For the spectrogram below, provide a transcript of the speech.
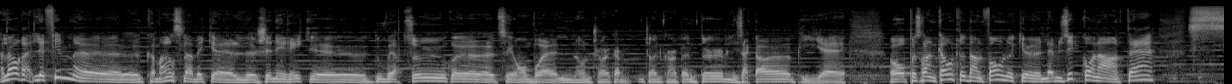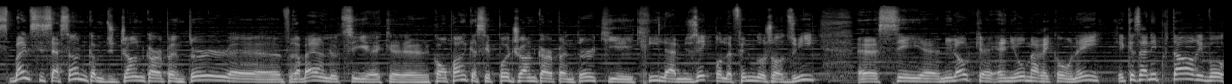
Alors, le film euh, commence là, avec euh, le générique euh, d'ouverture. on voit John, Carpenter, les acteurs, puis on peut se rendre compte dans le fond que la musique qu'on entend, même si ça sonne comme du John Carpenter, vraiment, que, comprendre que c'est pas John Carpenter qui écrit la musique pour le film d'aujourd'hui, c'est nul autre que Ennio Morricone. Quelques années plus tard, il va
